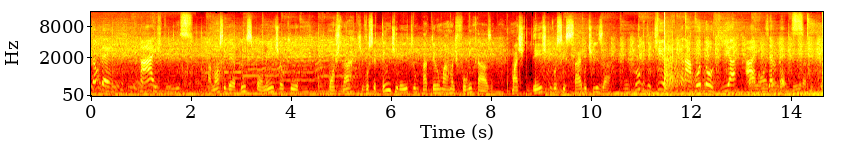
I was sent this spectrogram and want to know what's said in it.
também. E mais que isso. A nossa ideia principalmente é o que? mostrar que você tem direito a ter uma arma de fogo em casa, mas desde que você saiba utilizar. O clube de tiro fica na rodovia AM010.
